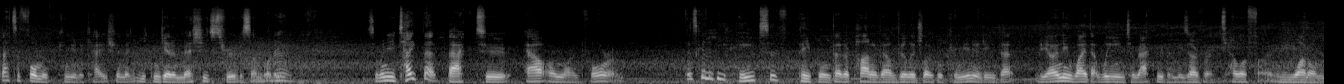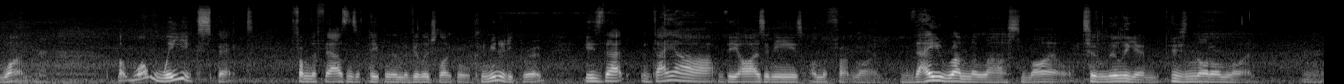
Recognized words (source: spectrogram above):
that's a form of communication that you can get a message through to somebody. Mm. So when you take that back to our online forum, there's going to be heaps of people that are part of our village local community that the only way that we interact with them is over a telephone, one on one. But what we expect from the thousands of people in the village local community group is that they are the eyes and ears on the front line. They run the last mile to Lillian, who's not online. Mm-hmm.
